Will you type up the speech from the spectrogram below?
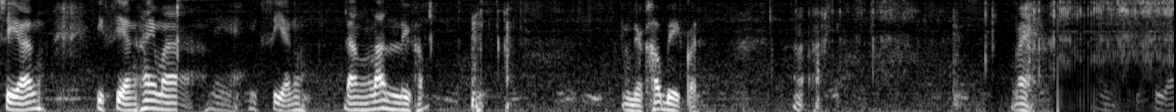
เสียงอีกเสียงให้มา นี่ อีกเสียงดังลั่นเลยครับ เดี๋ยวเข้าเบรกก่อนแม่เสียง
